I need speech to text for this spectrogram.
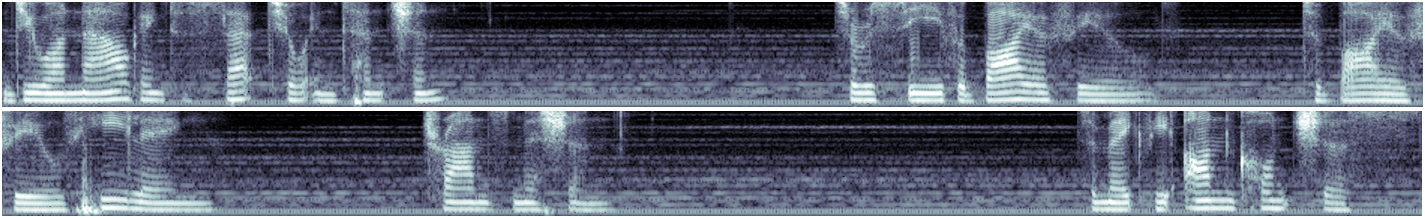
And you are now going to set your intention to receive a biofield to biofield healing transmission to make the unconscious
